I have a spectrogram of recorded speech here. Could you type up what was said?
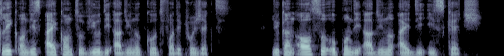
Click on this icon to view the Arduino code for the project. You can also open the Arduino IDE sketch.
